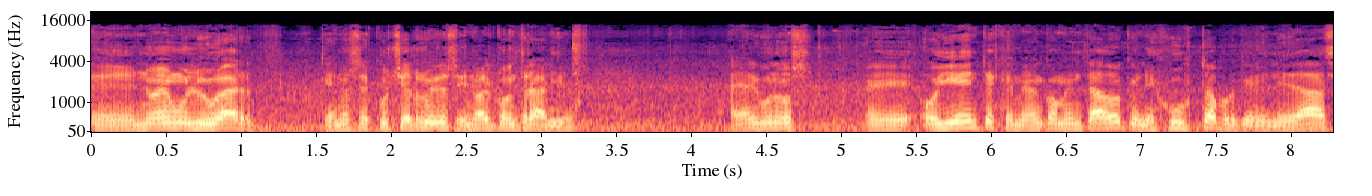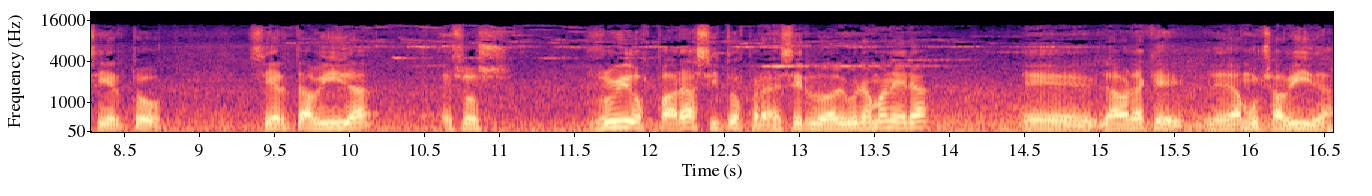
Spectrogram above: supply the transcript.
eh, no en un lugar que no se escuche el ruido, sino al contrario. Hay algunos eh, oyentes que me han comentado que les gusta porque le da cierto, cierta vida esos ruidos parásitos, para decirlo de alguna manera, eh, la verdad que le da mucha vida.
